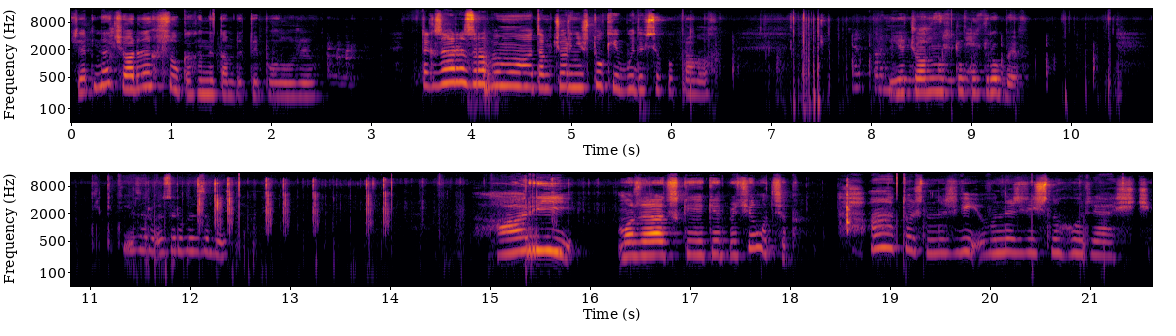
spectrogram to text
Це на чорних штуках, а не там, де ти положив. Так зараз зробимо там чорні штуки і буде все по правилах. Я чорну штуку зробив. Тільки ти її зро- зробив забив. Гарі! Може, адські кирпичі лучше б? А, точно, вони ж, ві... вони ж вічно горящі.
